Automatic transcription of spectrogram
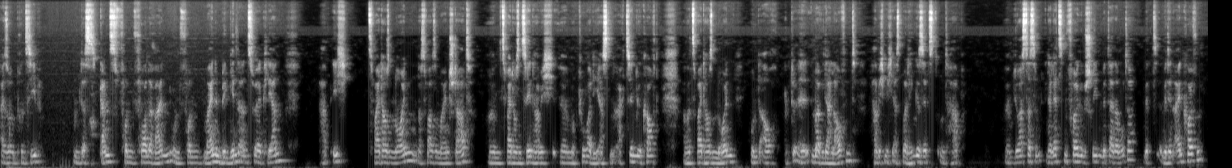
also im Prinzip, um das ganz von vornherein und von meinem Beginn an zu erklären, habe ich 2009, das war so mein Start, 2010 ähm, habe ich äh, im Oktober die ersten Aktien gekauft, aber 2009 und auch aktuell immer wieder laufend habe ich mich erstmal hingesetzt und habe, ähm, du hast das in der letzten Folge beschrieben mit deiner Mutter, mit, mit den Einkäufen.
